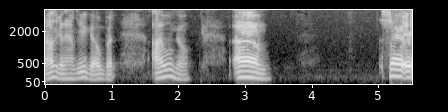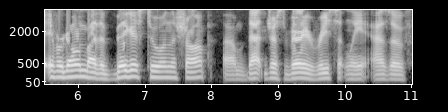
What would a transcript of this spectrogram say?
I was gonna have you go, but I will go. Um. So if we're going by the biggest tool in the shop, um, that just very recently, as of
